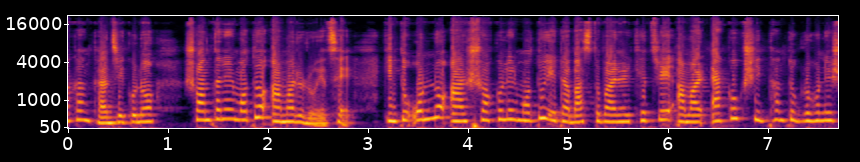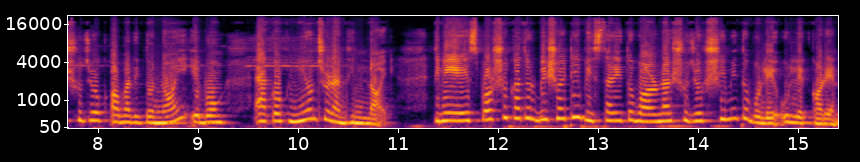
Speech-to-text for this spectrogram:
আকাঙ্ক্ষা যে কোনো সন্তানের মতো আমারও রয়েছে। কিন্তু অন্য আর সকলের মতো এটা বাস্তবায়নের ক্ষেত্রে আমার একক সিদ্ধান্ত গ্রহণের সুযোগ অবারিত নয় এবং একক নিয়ন্ত্রণাধীন নয়। তিনি এই স্পর্শকাতর বিষয়টি বিস্তারিত বর্ণনার সুযোগ সীমিত বলে উল্লেখ করেন।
